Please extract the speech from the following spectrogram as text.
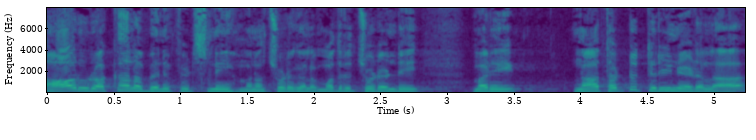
ఆరు రకాల బెనిఫిట్స్ని మనం చూడగలం. మొదటి చూడండి. మరి నా తట్టు తిరిగిన ఎడల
